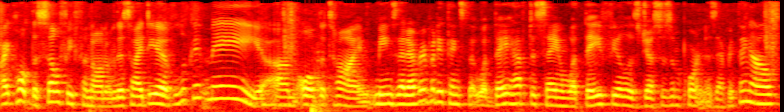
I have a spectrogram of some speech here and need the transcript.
I call it the selfie phenomenon, this idea of look at me um, all the time, means that everybody thinks that what they have to say and what they feel is just as important as everything else.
